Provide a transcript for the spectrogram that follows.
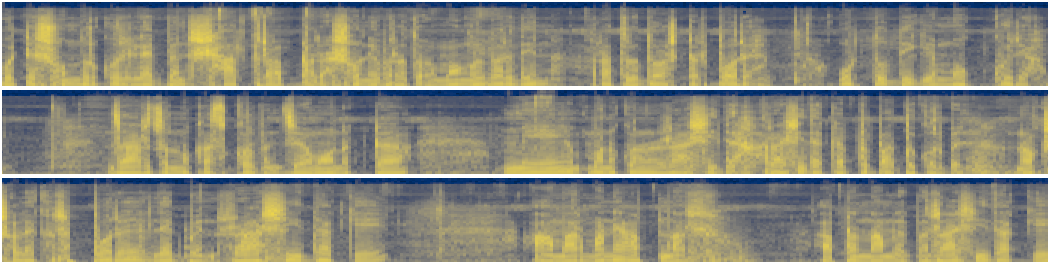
ওইটা সুন্দর করে লিখবেন সাতটা আপনারা। শনিবার অথবা মঙ্গলবার দিন রাত্র দশটার পরে উত্তর দিকে মুখ কইরা যার জন্য কাজ করবেন। যেমন একটা মেয়ে, মনে করেন রাশিদা, রাশিদাকে আপনি বাধ্য করবেন নকশা লেখার পরে লিখবেন, রাশিদাকে আমার মানে আপনার। আপনার নাম লিখবেন রাশিদাকে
